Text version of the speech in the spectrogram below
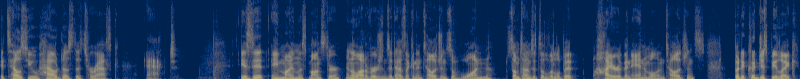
it tells you how does the Tarrasque act. Is it a mindless monster? In a lot of versions, it has like an intelligence of one. Sometimes it's a little bit higher than animal intelligence, but it could just be like,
